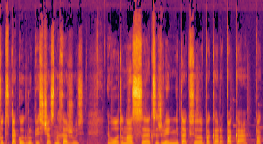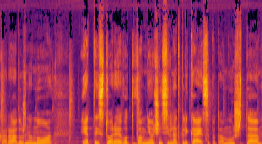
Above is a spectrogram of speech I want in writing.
вот в такой группе сейчас нахожусь. Вот, у нас, э, к сожалению, не так все пока, пока, пока радужно, но эта история вот во мне очень сильно откликается, потому что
